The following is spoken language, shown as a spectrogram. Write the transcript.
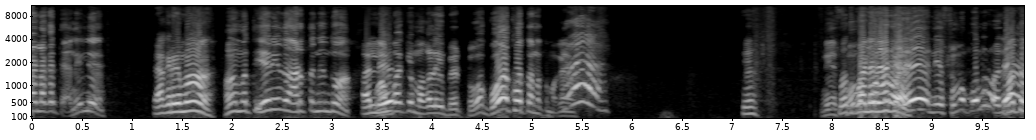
ಆಡ್ಲಕತ್ತಿ ಇಲ್ಲಿ? ಯಾಕ್ರಿ ಅಮ್ಮ ಹಾ ಮತ್ತೆ ಏನಿದು ಅರ್ಥ ನಿಂದು? ಅಲ್ಲಿ- ಒಬ್ಬಾಕಿ ಮಗಳಿಗೆ ಬಿಟ್ಟು ಗೋವಾಕ್ ಹೋತಾನಂತ ಮಗ ಏ, ನೀ ಮತ್ತ್ ಸುಮ್ಮ ಒಳ್ಳೆ ಕುಂದ್ರು ಯಾಕೆ? ಅಲೆ, ನೀ ಸುಮ್ಮ ಕುಂದ್ರು ಅಲೆ. ಮತ್ತ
